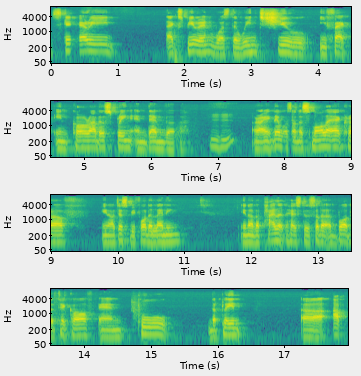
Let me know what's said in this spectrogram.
scary experience was the wind chill effect in Colorado Spring and Denver. Mm-hmm. All right, that was on a smaller aircraft. You know, just before the landing you know the pilot has to sort of abort the takeoff and pull the plane uh, up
